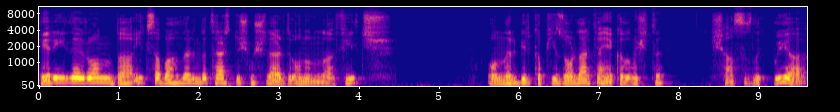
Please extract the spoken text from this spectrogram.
Harry ile Ron daha ilk sabahlarında ters düşmüşlerdi onunla. Filch onları bir kapıyı zorlarken yakalamıştı. Şanssızlık bu ya.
